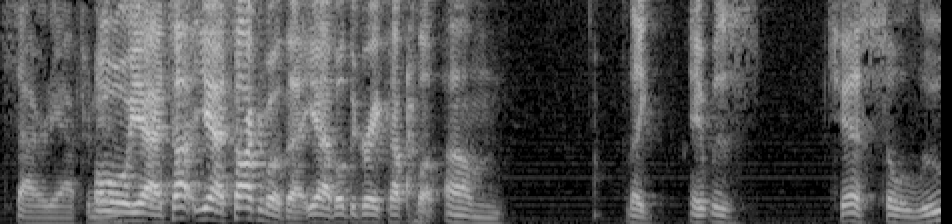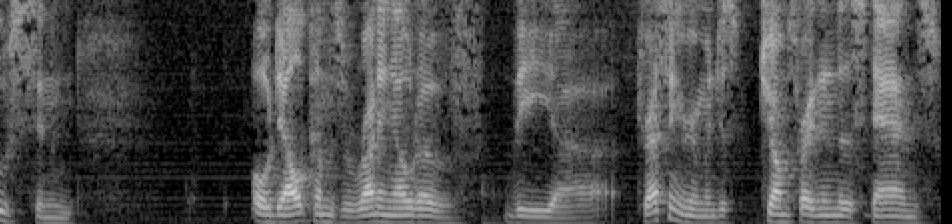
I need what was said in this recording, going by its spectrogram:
Saturday afternoon. Oh yeah, ta- yeah. Talk about that. Yeah, about the Grey Cup Club. Um, like it was just so loose, and Odell comes running out of the uh, dressing room and just jumps right into the stands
